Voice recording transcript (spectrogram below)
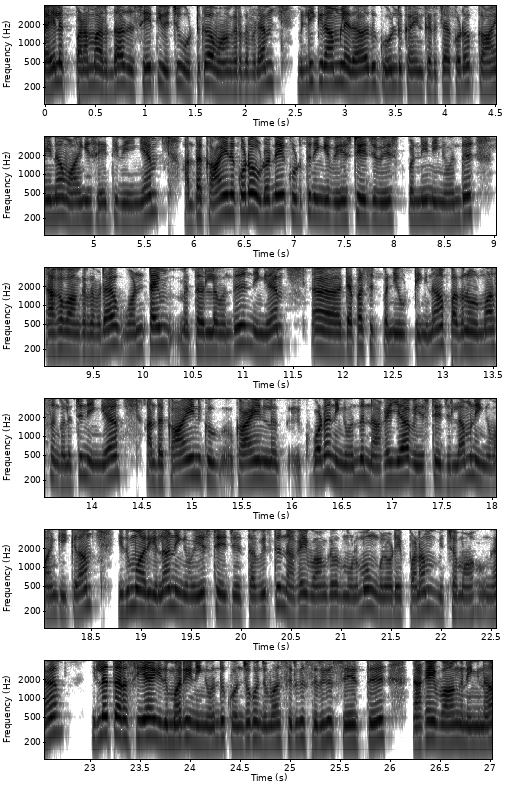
கையில் பணமாக இருந்தால் அதை சேர்த்து வச்சு ஒட்டுக்காக வாங்குறத விட மில்லிகிராமில் ஏதாவது கோல்டு காயின் கிடச்சா கூட காயினாக வாங்கி சேர்த்து வைங்க. அந்த காயினை கூட உடனே கொடுத்து நீங்கள் வேஸ்டேஜ் வேஸ்ட் பண்ணி நீங்கள் வந்து நகை வாங்குறத விட ஒன் டைம் மெத்தடில் வந்து நீங்கள் டெபாசிட் பண்ணி விட்டிங்கன்னா பதினோரு மாதம் கழித்து நீங்கள் அந்த காயினுக்கு காயினில் கூட நீங்கள் வந்து நகையாக வேஸ்டேஜ் இல்லாமல் நீங்கள் வாங்கிக்கலாம். இது மாதிரியெல்லாம் நீங்கள் வேஸ்டேஜை தவிர்த்து நகை வாங்குறது மூலமாக உங்களுடைய பணம் மிச்சமாகுங்க. இல்லத்தரசியாக இது மாதிரி நீங்கள் வந்து கொஞ்சம் கொஞ்சமாக சிறுக சிறுக சேர்த்து நகை வாங்குனீங்கன்னா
